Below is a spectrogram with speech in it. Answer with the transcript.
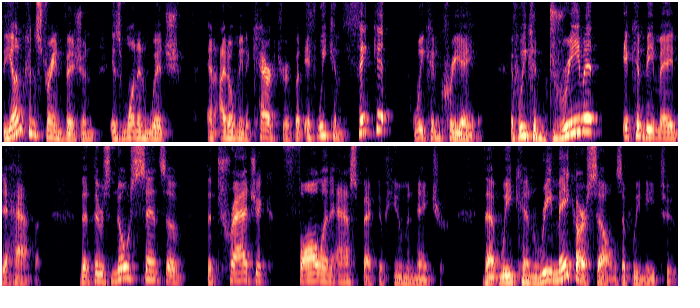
the unconstrained vision is one in which and i don't mean to caricature it but if we can think it we can create it if we can dream it it can be made to happen. That there's no sense of the tragic fallen aspect of human nature, that we can remake ourselves if we need to,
